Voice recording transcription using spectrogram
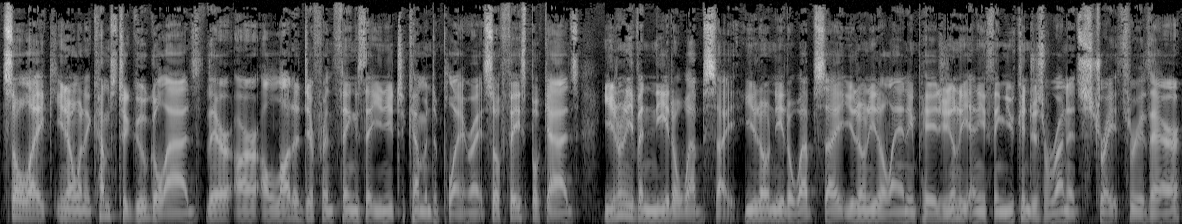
So, like you know, when it comes to Google Ads, there are a lot of different things that you need to come into play, right? So, Facebook ads, you don't even need a website. You don't need a website. You don't need a landing page. You don't need anything. You can just run it straight through there.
